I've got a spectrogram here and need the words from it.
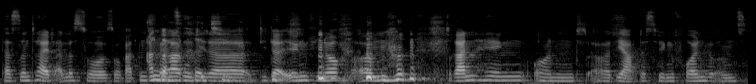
das sind halt alles so, so Rattenschwänze, die da, die da irgendwie noch ähm, dranhängen und äh, ja, deswegen freuen wir uns,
